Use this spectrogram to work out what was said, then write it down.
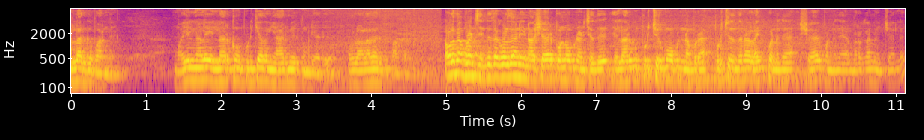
நல்லா இருக்குது பாருங்கள் மயில்னாலே எல்லாருக்கும் பிடிக்காதவங்க யாருமே இருக்க முடியாது. அவ்வளோ அழகாக இருக்குது பார்க்குறது அவ்வளோதான் ஃப்ரெண்ட்ஸ் இந்த தகவல் தான் நீங்கள் நான் ஷேர் பண்ணணும் அப்படின்னு நினச்சது. எல்லாருக்கும் பிடிச்சிருக்கும் அப்படின்னு நம்புகிறேன் பிடிச்சிருந்ததுன்னா லைக் பண்ணுங்கள் ஷேர் பண்ணுங்கள் மறக்காமல் என் சேனலை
